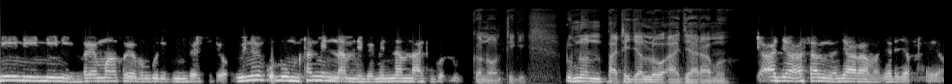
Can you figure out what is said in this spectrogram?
ni ni ni ni vraiment ko yo ɓe nguri université o. Minen ko ɗum tan min namni ɓe min namnaaki goɗɗum. Ko noon tigi. Ɗum noon pate diallo a jaaraama. a salmina jaarama jërëjëf eyo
